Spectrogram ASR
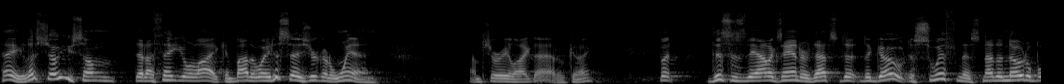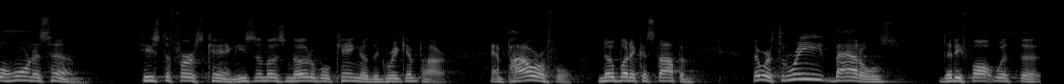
Hey, let's show you something that I think you'll like. And by the way, this says you're going to win. I'm sure he liked that, okay? But this is the Alexander, that's the, the goat, the swiftness. Now, the notable horn is him. He's the first king. He's the most notable king of the Greek Empire and powerful. Nobody could stop him. There were three battles that he fought with the,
